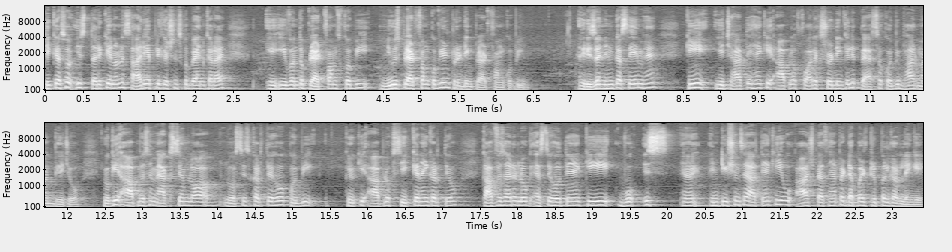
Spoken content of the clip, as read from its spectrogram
ठीक है सो इस तरह के इन्होंने सारी एप्लीकेशंस को बैन करा है। इवन तो प्लेटफॉर्म्स को भी न्यूज़ प्लेटफॉर्म को भी एंड ट्रेडिंग प्लेटफॉर्म को भी। रीज़न इनका सेम है कि ये चाहते हैं कि आप लोग फॉरेक्स ट्रेडिंग के लिए पैसा कोई भी बाहर मत भेजो, क्योंकि आप में से मैक्सिमम लॉसेस करते हो, कोई भी, क्योंकि आप लोग सीख के नहीं करते हो। काफ़ी सारे लोग ऐसे होते हैं कि वो इस इंट्यूशन से आते हैं कि वो आज पैसा यहाँ पे डबल ट्रिपल कर लेंगे।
